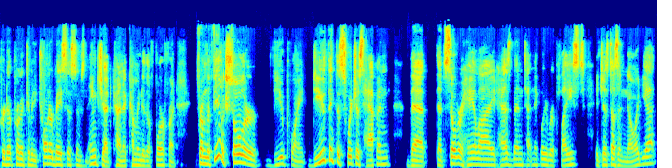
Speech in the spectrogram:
productivity toner based systems and inkjet kind of coming to the forefront. From the Felix Schoeller viewpoint, do you think the switch has happened that that silver halide has been technically replaced? It just doesn't know it yet?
